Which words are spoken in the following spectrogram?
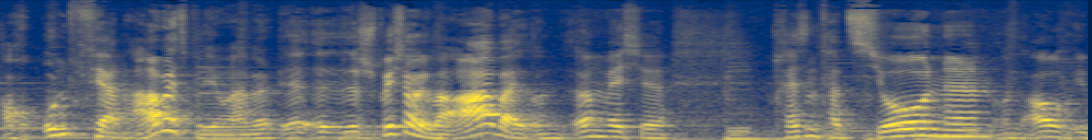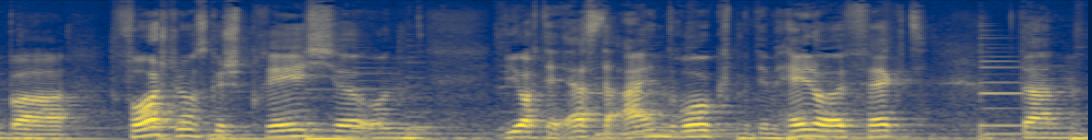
auch unfairen Arbeitsbedingungen haben. Es spricht auch über Arbeit und irgendwelche Präsentationen und auch über Vorstellungsgespräche und wie auch der erste Eindruck mit dem Halo-Effekt dann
